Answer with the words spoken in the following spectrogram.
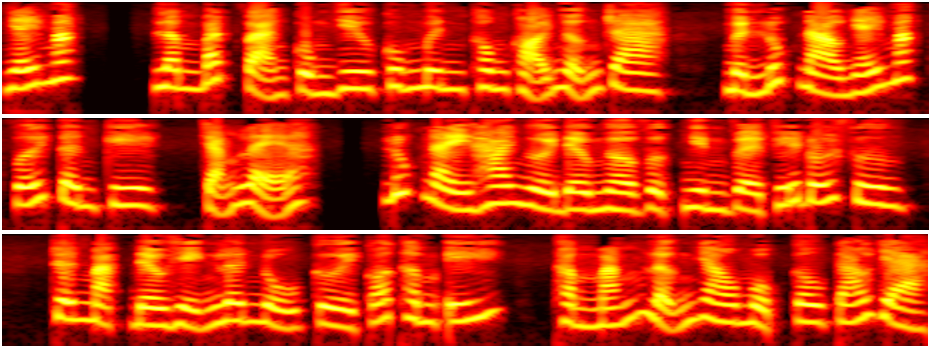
nháy mắt, Lâm Bách Vạn cùng Diêu Cung Minh không khỏi ngẩn ra, mình lúc nào nháy mắt với tên kia, chẳng lẽ, lúc này hai người đều ngờ vực nhìn về phía đối phương, trên mặt đều hiện lên nụ cười có thâm ý, thầm mắng lẫn nhau một câu cáo già.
